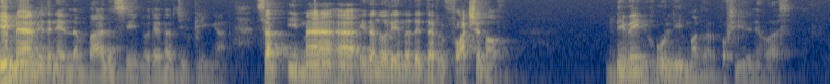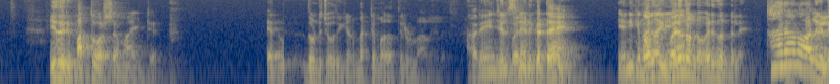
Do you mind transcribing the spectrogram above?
ഈ മാം ഇതിനെയെല്ലാം ബാലൻസ് ചെയ്യുന്ന ഒരു എനർജി ബീങ് ആണ്. സർ ഈ മാ ഇതെന്ന് പറയുന്നത് the reflection of divine holy mother of universe ഇതൊരു പത്ത് വർഷമായിട്ട് എന്ന് ഇതുകൊണ്ട് ചോദിക്കണം മറ്റു മതത്തിലുള്ള ആളുകൾ അവരെ ഏഞ്ചൽസിനെ എടുക്കട്ടെ? എനിക്ക് വരുന്നുണ്ടോ? വരുന്നുണ്ടല്ലേ? ധാരാളം ആളുകൾ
